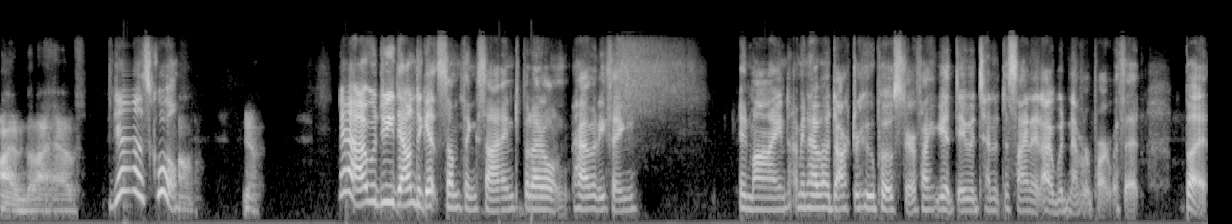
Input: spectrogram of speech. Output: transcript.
item that I have. yeah, that's cool. Um, yeah. Yeah, I would be down to get something signed, but I don't have anything in mind. I mean, I have a Doctor Who poster. If I could get David Tennant to sign it, I would never part with it. But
